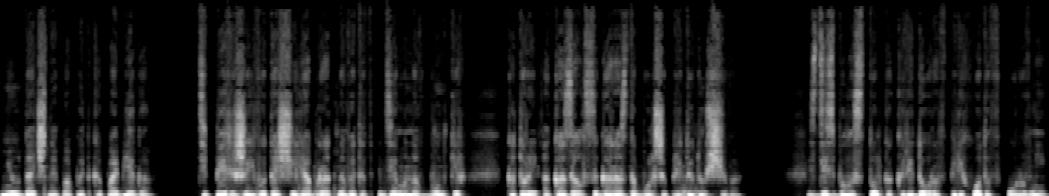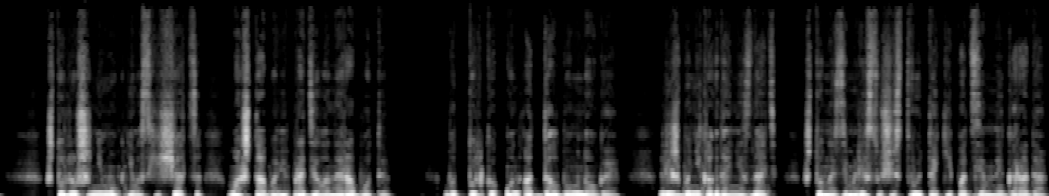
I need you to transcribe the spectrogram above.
неудачная попытка побега. Теперь же его тащили обратно в этот демонов бункер, который оказался гораздо больше предыдущего. Здесь было столько коридоров, переходов уровней, что Лёша не мог не восхищаться масштабами проделанной работы. Вот только он отдал бы многое, лишь бы никогда не знать, что на земле существуют такие подземные города.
